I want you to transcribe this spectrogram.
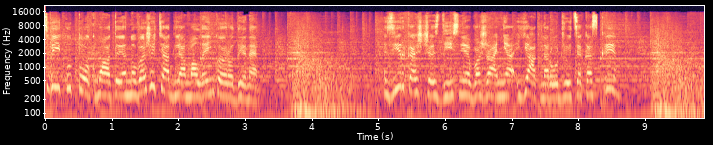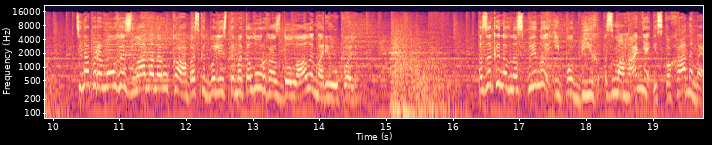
Свій куток мати нове життя для маленької родини. Зірка, що здійснює бажання, як народжуються казки. Ціна перемоги зламана рука. Баскетболісти Металурга здолали Маріуполь. Закинув на спину і побіг. Змагання із коханими.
